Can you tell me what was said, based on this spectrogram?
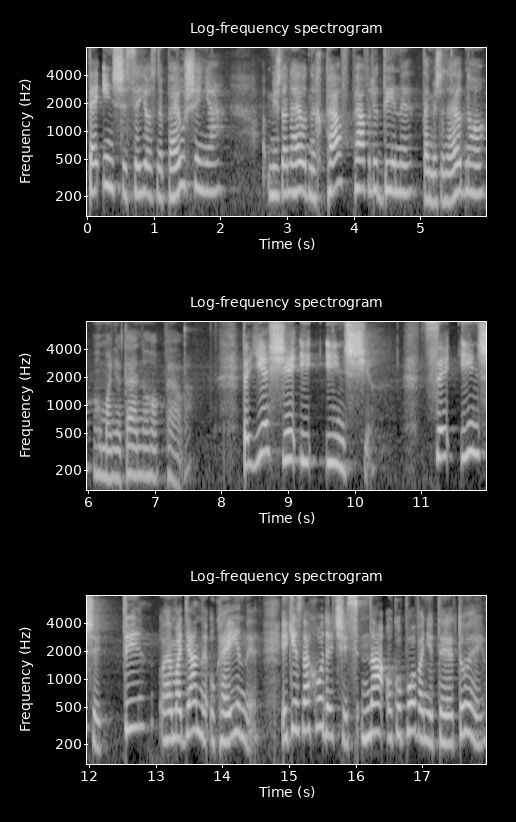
та інші серйозні порушення міжнародних прав, прав людини та міжнародного гуманітарного права. Та є ще і інші. Це інші ті громадяни України, які, знаходячись на окупованій території,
